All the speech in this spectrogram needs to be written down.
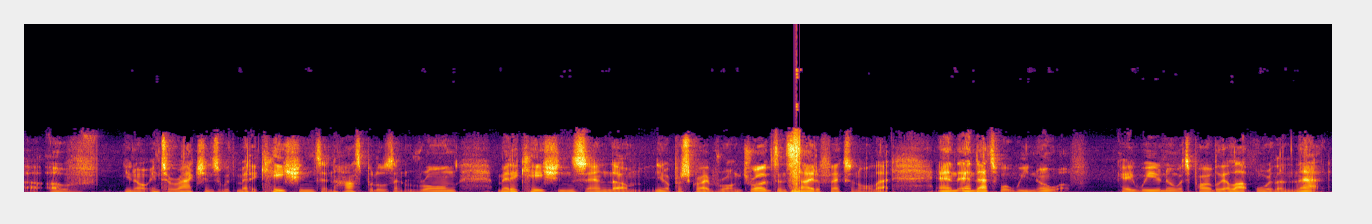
uh, of you know interactions with medications and hospitals and wrong medications and um, you know prescribed wrong drugs and side effects and all that. And and that's what we know of. Okay, we know it's probably a lot more than that.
